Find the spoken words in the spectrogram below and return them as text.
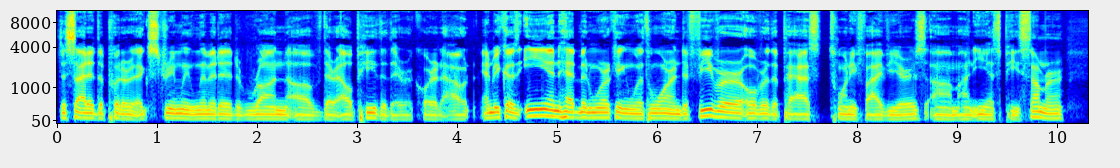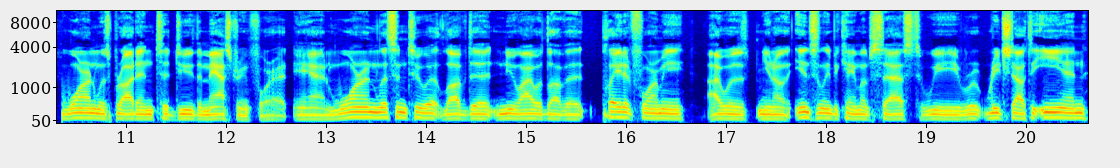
decided to put an extremely limited run of their LP that they recorded out. And because Ian had been working with Warren DeFever over the past 25 years um, on ESP Summer, Warren was brought in to do the mastering for it. And Warren listened to it, loved it, knew I would love it, played it for me. I was, you know, instantly became obsessed. We re- reached out to Ian.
